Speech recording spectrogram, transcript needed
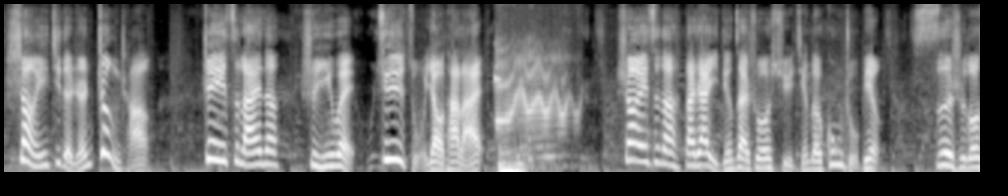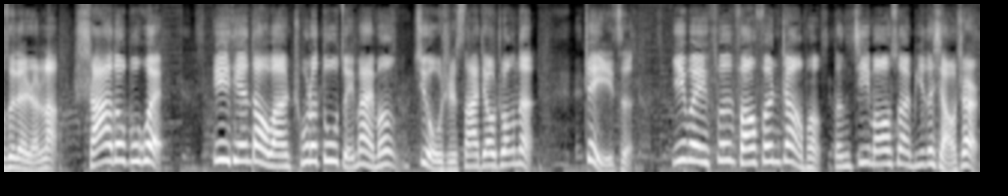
上一季的人正常，这一次来呢，是因为。剧组要她来。上一次呢，大家已经在说许晴的公主病，四十多岁的人了，啥都不会，一天到晚除了嘟嘴卖萌就是撒娇装嫩。这一次，因为分房分帐篷等鸡毛蒜皮的小事儿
